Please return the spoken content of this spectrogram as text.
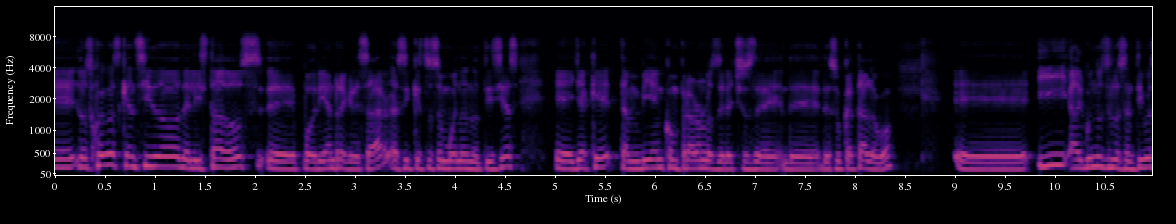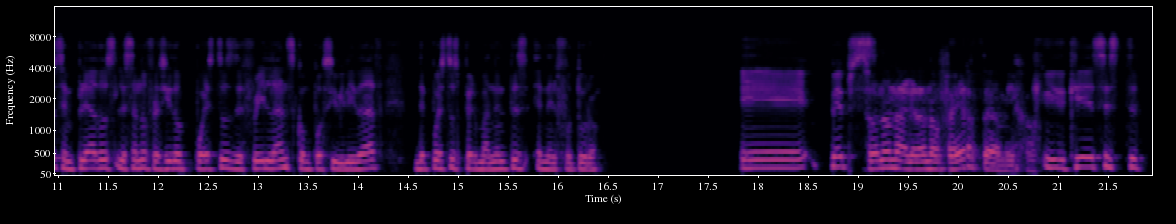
Eh, los juegos que han sido delistados eh, podrían regresar, así que estos son buenas noticias, eh, ya que también compraron los derechos de, su catálogo. Y algunos de los antiguos empleados les han ofrecido puestos de freelance con posibilidad de puestos permanentes en el futuro. Peps. Son una gran oferta, mijo. ¿Qué, qué es este?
